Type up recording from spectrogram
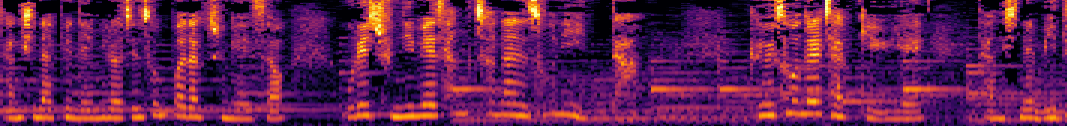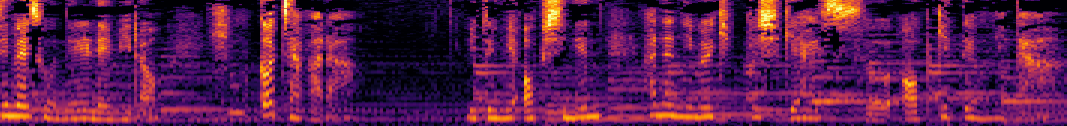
당신 앞에 내밀어진 손바닥 중에서 우리 주님의 상처난 손이 있다. 그 손을 잡기 위해 당신의 믿음의 손을 내밀어 힘껏 잡아라. 믿음이 없이는 하나님을 기쁘시게 할 수 없기 때문이다.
